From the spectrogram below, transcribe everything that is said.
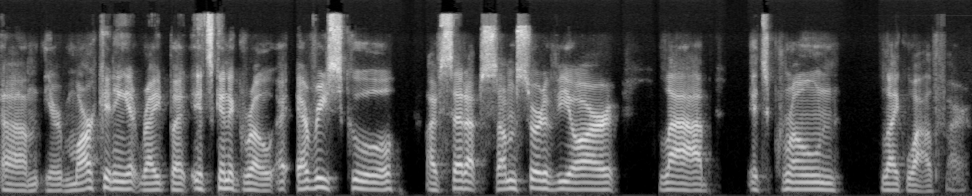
um, you're marketing it right, but it's going to grow. Every school, I've set up some sort of VR lab. It's grown like wildfire.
